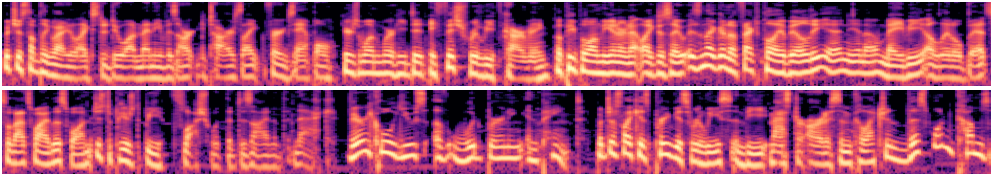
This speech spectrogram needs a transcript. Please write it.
which is something that he likes to do on many of his art guitars. Like, for example, here's one where he did a fish relief carving, but people on the internet like to say, isn't that going to affect playability? And, you know, maybe a little bit, so that's why this one just appears to be flush with the design of the neck. Very cool use of wood burning and paint. But just like his previous release in the Master Artisan collection, this one comes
